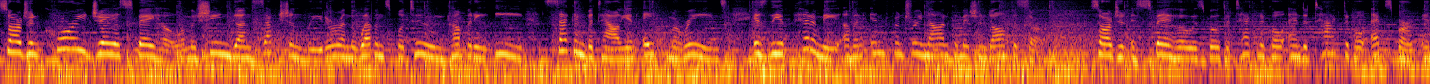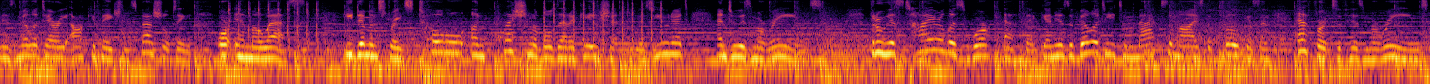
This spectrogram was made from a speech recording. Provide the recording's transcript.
Sergeant Corey J. Espejo, a machine gun section leader in the Weapons Platoon Company E, 2nd Battalion, 8th Marines, is the epitome of an infantry non-commissioned officer. Sergeant Espejo is both a technical and a tactical expert in his military occupation specialty, or MOS. He demonstrates total, unquestionable dedication to his unit and to his Marines. Through his tireless work ethic and his ability to maximize the focus and efforts of his Marines,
